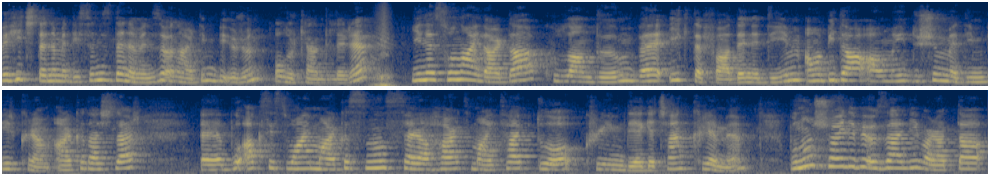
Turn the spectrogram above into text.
ve hiç denemediyseniz denemenizi önerdiğim bir ürün olur kendileri. Yine son aylarda kullandığım ve ilk defa denediğim ama bir daha almayı düşünmediğim bir krem arkadaşlar. Ee, bu Axis Wine markasının Sarah Heart My Type Duo Cream diye geçen kremi. Bunun şöyle bir özelliği var. Hatta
